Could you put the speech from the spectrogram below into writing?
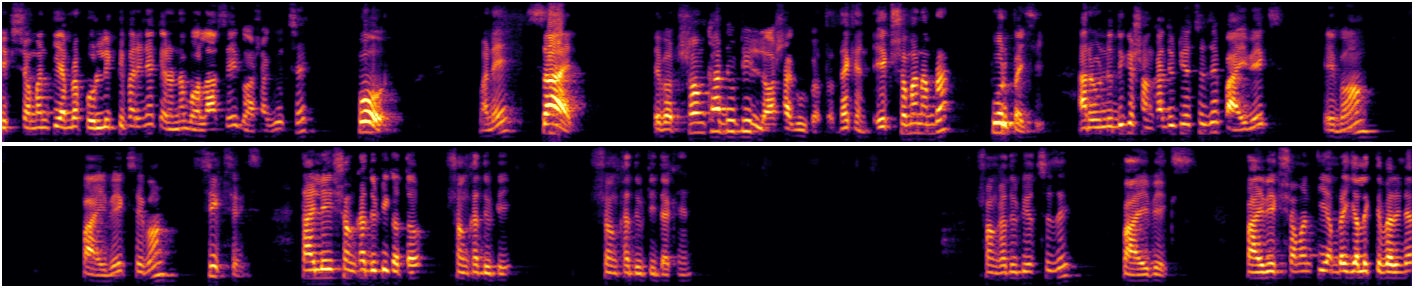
এক্স সমান কি আমরা ফোর লিখতে পারি না? কেননা বলা আছে গসাগু হচ্ছে ফোর মানে চার। এবার সংখ্যা দুটির লসাগু কত? দেখেন এক্স সমান আমরা ফোর পাইছি। আর অন্যদিকে সংখ্যা দুটি হচ্ছে যে ফাইভ এক্স এবং ফাইভ এক্স এবং সিক্স এক্স এই সংখ্যা দুটি কত? সংখ্যা দুটি। সংখ্যা দুটি দেখেন। সংখ্যা দুটি হচ্ছে যে ফাইভ এক্স ফাইভ এক্স সমান কি আমরা ইয়া লিখতে পারি না?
